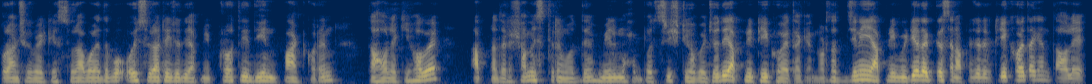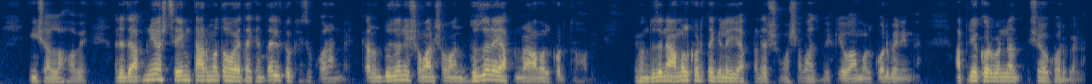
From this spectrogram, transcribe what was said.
কোরআন শরীফের একটি সূরা বলে দেবো। ওই সূরাটি যদি আপনি প্রতিদিন পাঠ করেন, তাহলে কি হবে? আপনাদের স্বামী স্ত্রীর মধ্যে মিল মহব্বত সৃষ্টি হবে। যদি আপনি ঠিক হয়ে থাকেন, অর্থাৎ যিনি আপনি ভিডিও দেখতেছেন, আপনি যদি ঠিক হয়ে থাকেন, তাহলে ইনশাল্লাহ হবে। আর যদি আপনিও সেম তার মতো হয়ে থাকেন, তাহলে তো কিছু করার নাই। কারণ দুজনই সমান সমান, দুজনেই আপনার আমল করতে হবে। এখন দুজনে আমল করতে গেলেই আপনাদের সমস্যা বাঁচবে, কেউ আমল করবেনই না। আপনিও করবেন না, সেও করবে না।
